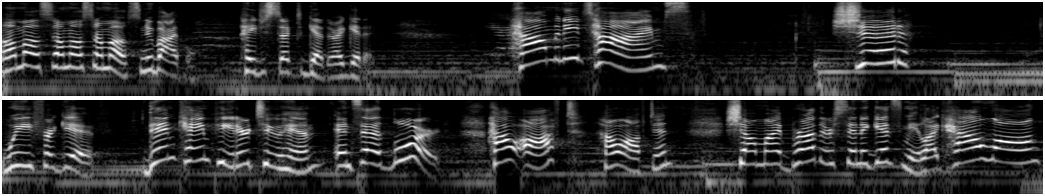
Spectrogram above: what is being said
Almost, almost, almost. New Bible. Pages stuck together. I get it. How many times should we forgive? Then came Peter to him and said, Lord, how oft, how often shall my brother sin against me? Like how long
